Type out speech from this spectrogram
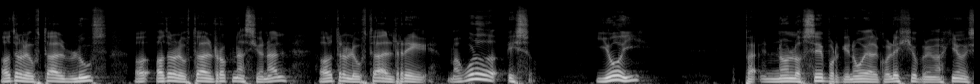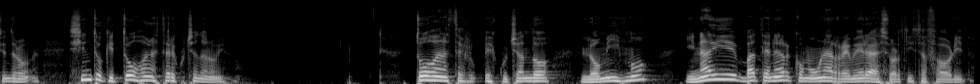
a otra le gustaba el blues, a otra le gustaba el rock nacional, a otra le gustaba el reggae. Me acuerdo eso. Y hoy no lo sé porque no voy al colegio, pero me imagino que siento, siento que todos van a estar escuchando lo mismo. Todos van a estar escuchando lo mismo y nadie va a tener como una remera de su artista favorito,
